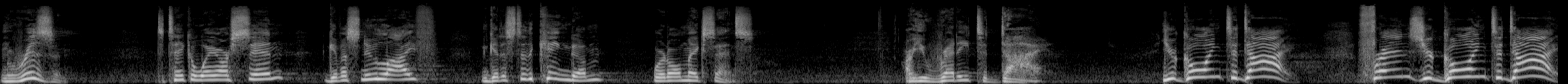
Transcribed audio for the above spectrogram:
and risen to take away our sin, give us new life, and get us to the kingdom where it all makes sense. Are you ready to die? You're going to die. Friends, you're going to die.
